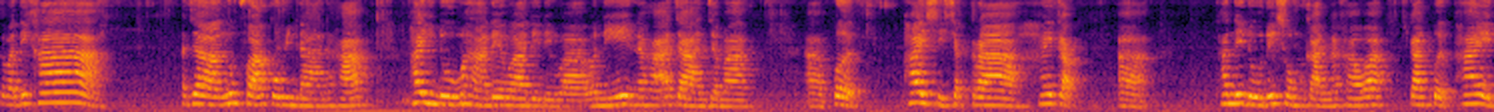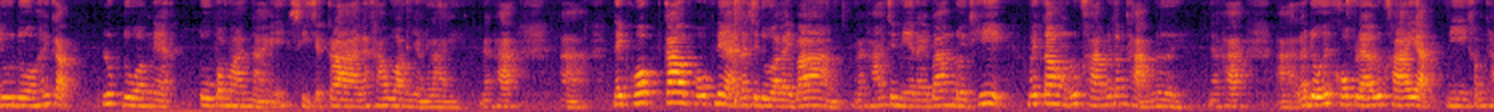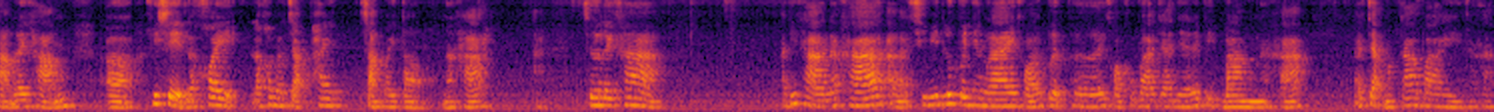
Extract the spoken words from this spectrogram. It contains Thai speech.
สวัสดีค่ะ อาจารย์ลุงฟ้าโกวินดานะคะไพ่ฮินดูมหาเดวาเดเดวา วันนี้นะคะ อาจารย์จะมาเปิดไพ่สีจักราให้กับท่านได้ดูได้ชมกันนะคะว่าการเปิดไพ่ดูดวงให้กับลูกดวงเนี่ยดูประมาณไหนสีจักรานะคะวางอย่างไรนะคะในภพ9ภพเนี่ยเราจะดูอะไรบ้างนะคะ จะมีอะไรบ้างโดยที่ไม่ต้องลูกค้าไม่ต้องถามเลย นะคะแล้วดูให้ครบแล้วลูกค้าอยากมีคำถามอะไรถามพิเศษแล้วค่อยแล้วค่อยมาจับไพ่สั่งไปต่อนะคะเชิญเลยค่ะ อธิษฐานนะคะะชีวิตลูกเป็นอย่างไร ขอให้เปิดเผย ขอครูบาอาจารย์อย่าได้ปิดบังนะคะ แล้วจับมาเก้าใบนะคะ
